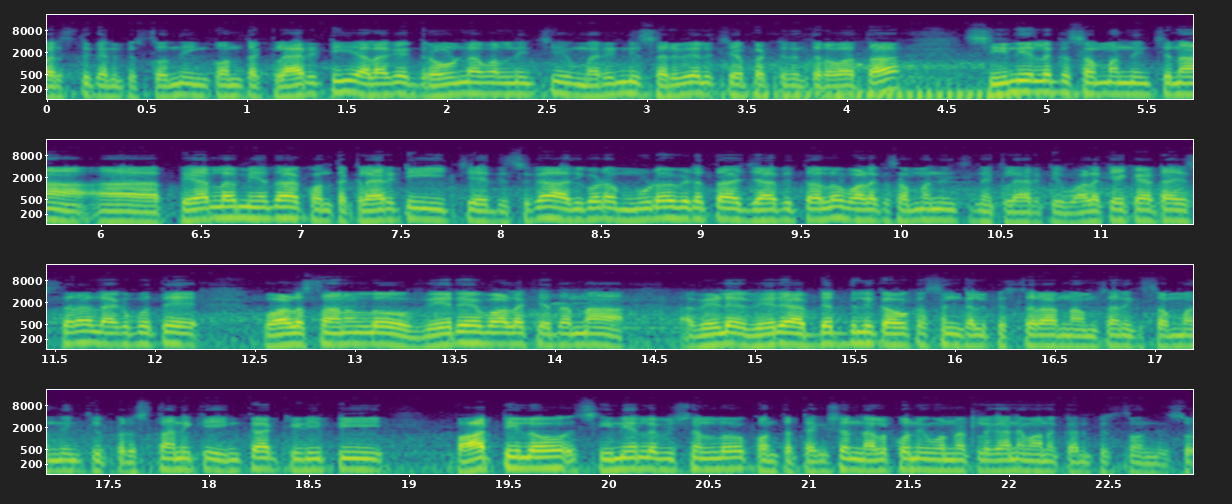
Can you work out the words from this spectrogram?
పరిస్థితి కనిపిస్తుంది. ఇంకొంత క్లారిటీ అలాగే గ్రౌండ్ లెవెల్ నుంచి మరిన్ని సర్వేలు చేపట్టిన తర్వాత సీనియర్లకు సంబంధించిన పేర్ల మీద కొంత క్లారిటీ ఇచ్చే దిశగా అది కూడా మూడో విడత జాబితాలో వాళ్ళకి సంబంధించిన క్లారిటీ. వాళ్ళకే కేటాయిస్తారా? లేకపోతే వాళ్ళ స్థానంలో వేరే వాళ్ళకి ఏదన్నా వేరే వేరే అభ్యర్థులకు అవకాశం కల్పిస్తారా? అన్న అంశానికి సంబంధించి ప్రస్తుతానికి ఇంకా టీడీపీ పార్టీలో సీనియర్ల విషయంలో కొంత టెన్షన్ నెలకొని ఉన్నట్లుగానే మనకు కనిపిస్తుంది. సో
